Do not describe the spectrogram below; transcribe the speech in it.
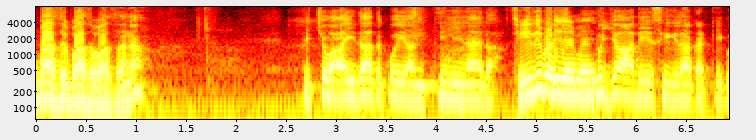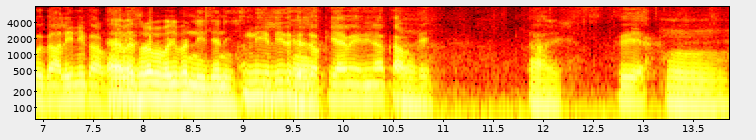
ਬਸ ਬਸ ਬਸ। ਹਨਾ? ਵਿੱਚੋਂ ਆਈ ਦਾ ਤੇ ਕੋਈ ਅੰਤ ਹੀ ਨਹੀਂ ਨਾ ਇਹਦਾ। ਸੀਲ ਹੀ ਬੜੀ ਹੈ ਮੈਂ। ਬੁਝਾ ਦੀ ਸੀਲਾ ਕੱਟੀ ਕੋਈ ਗੱਲ ਹੀ ਨਹੀਂ ਐਵੇਂ ਕਰਦਾ ਥੋੜਾ ਬਾਬਾ ਜੀ ਫਿਰ ਨੀਲੇ ਨਹੀਂ। ਨੀਲੀ ਤੇ ਫਿਰ ਲੋਕੀ ਐਵੇਂ ਨਹੀਂ ਨਾ ਕਰਦੇ। ਆ ਤੇ ਹੂੰ।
